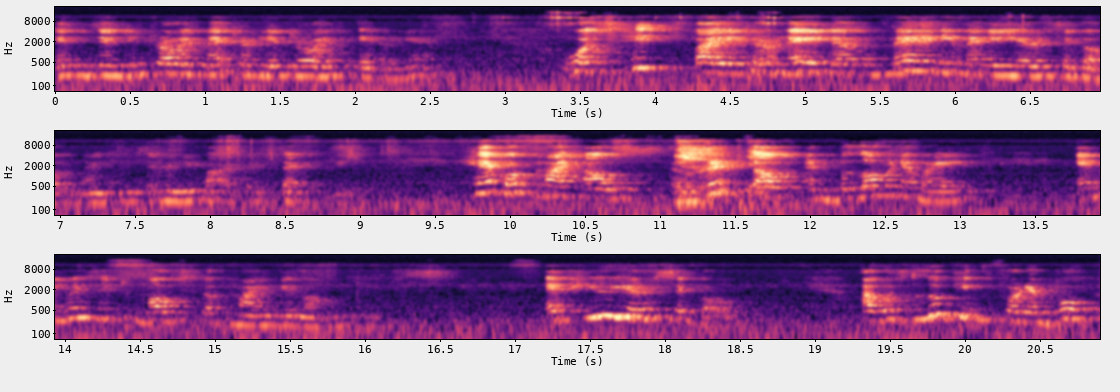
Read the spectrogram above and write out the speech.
in the Detroit, Metro Detroit area was hit by a tornado many, many years ago, 1975 exactly. Half of my house ripped out and blown away, and with it most of my belongings. A few years ago, I was looking for a book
